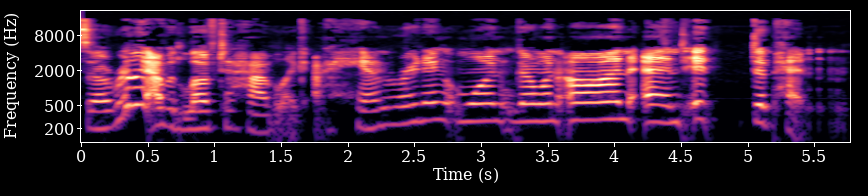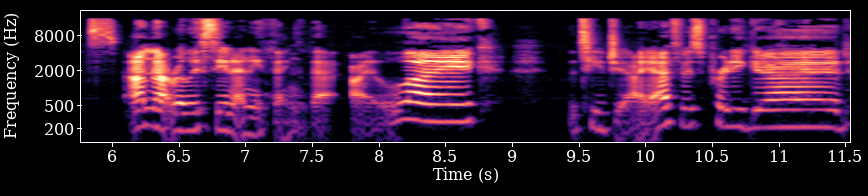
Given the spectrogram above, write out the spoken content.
So really, I would love to have like a handwriting one going on, and it depends. I'm not really seeing anything that I like. The TGIF is pretty good.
